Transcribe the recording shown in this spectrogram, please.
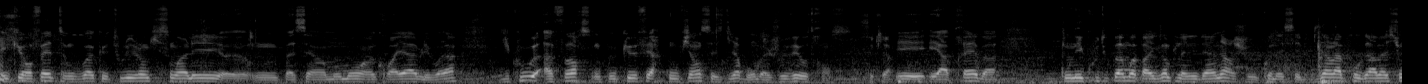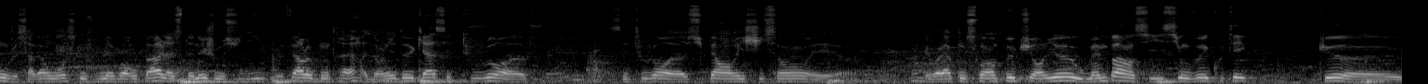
et qu'en fait on voit que tous les gens qui sont allés euh, ont passé un moment incroyable et voilà. Du coup, à force, on peut que faire confiance et se dire bon bah je vais au trans. C'est clair. Et, et après, bah, qu'on écoute ou pas, moi par exemple l'année dernière je connaissais bien la programmation, je savais en gros ce que je voulais voir ou pas. Là cette année je me suis dit je vais faire le contraire. Dans les deux cas c'est toujours, euh, c'est toujours euh, super enrichissant et, et voilà qu'on soit un peu curieux ou même pas. hein, si, si on veut écouter que, euh,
